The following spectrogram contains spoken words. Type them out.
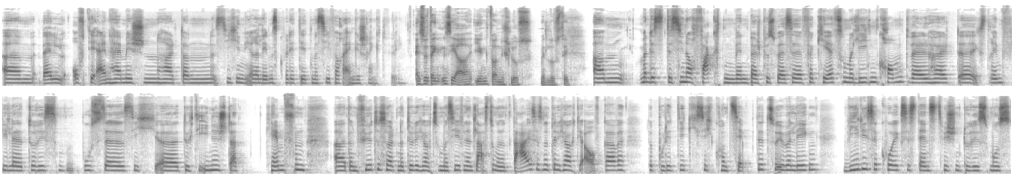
ähm, weil oft die Einheimischen halt dann sich in ihrer Lebensqualität massiv auch eingeschränkt fühlen. Also denken Sie auch, irgendwann ist Schluss mit lustig? Ähm, man, das, das sind auch Fakten, wenn beispielsweise Verkehr zum Erliegen kommt, weil halt äh, extrem viele Touristenbusse sich äh, durch die Innenstadt kämpfen, äh, dann führt das halt natürlich auch zu massiven Entlastungen. Und da ist es natürlich auch die Aufgabe der Politik, sich Konzepte zu überlegen, wie diese Koexistenz zwischen Tourismus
